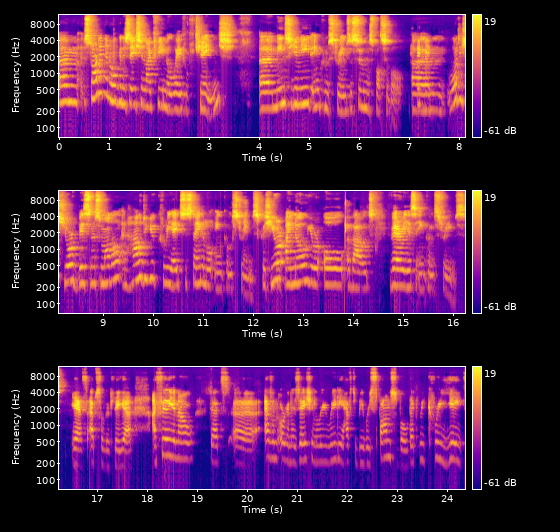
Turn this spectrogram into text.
Um, starting an organization like Female Wave of Change uh, means you need income streams as soon as possible. Um, what is your business model and how do you create sustainable income streams? Because you're, I know you're all about various income streams. Yes, absolutely. Yeah, I feel you know that uh, as an organization we really have to be responsible that we create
